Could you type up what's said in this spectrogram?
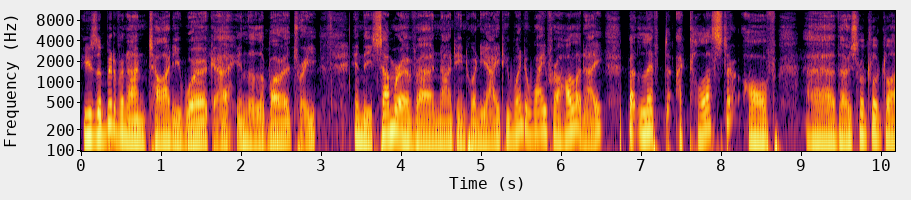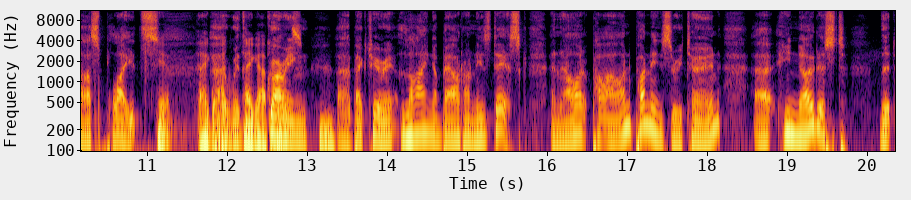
He was a bit of an untidy worker in the laboratory. In the summer of uh, 1928, he went away for a holiday, but left a cluster of uh, those little glass plates Yep. Agar- uh, with agar growing. Mm. uh, bacteria lying about on his desk. And on, upon upon his return, uh, he noticed that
